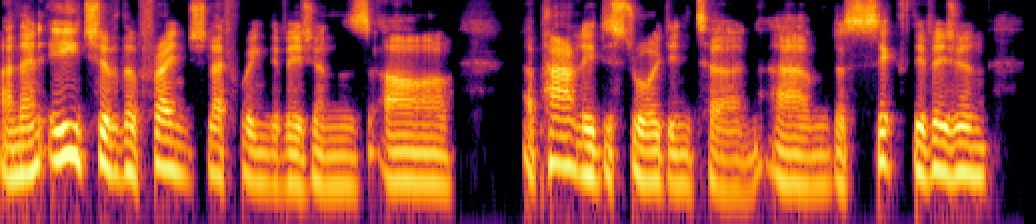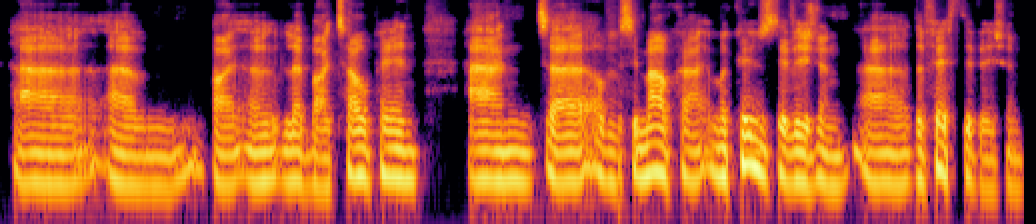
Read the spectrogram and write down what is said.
And then each of the French left wing divisions are apparently destroyed in turn. Um, the sixth division, uh, um, by, uh, led by Taupin, and uh, obviously Maucune's division, uh, the fifth division.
